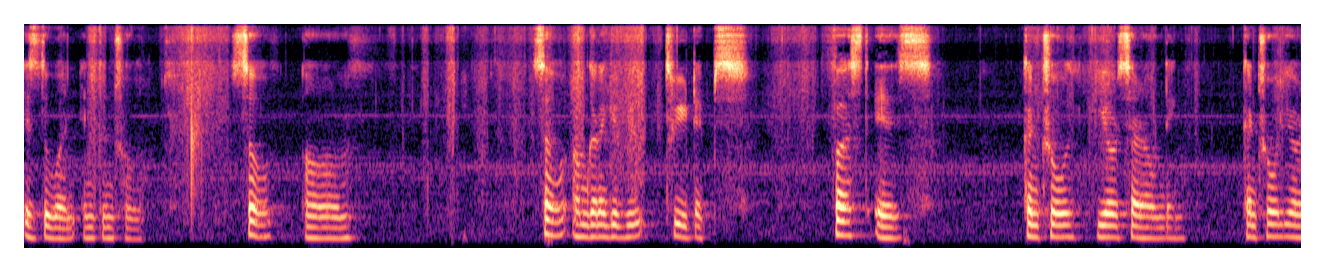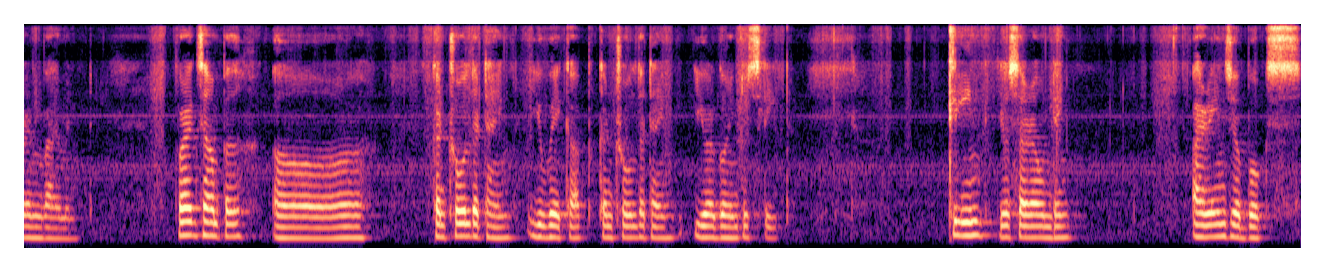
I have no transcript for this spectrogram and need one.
is the one in control. So um, so I'm gonna give you three tips. First is control your surrounding, control your environment. For example, uh, control the time you wake up, control the time you are going to sleep. Clean your surrounding, arrange your books,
